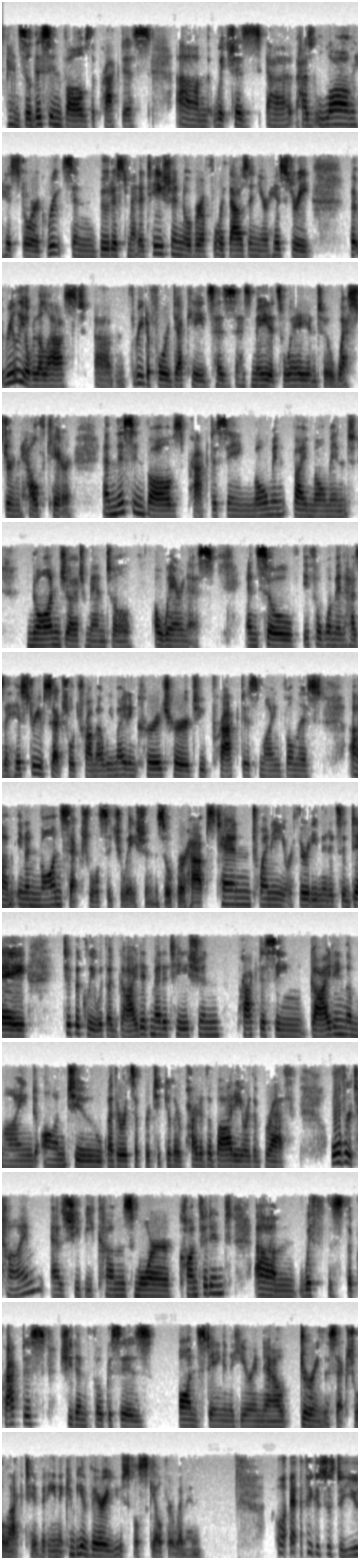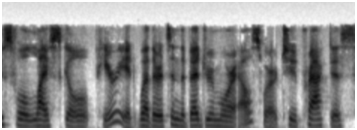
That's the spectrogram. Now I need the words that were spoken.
And so this involves the practice, um, which has uh, has long historic roots in Buddhist meditation over a four thousand year history, but really over the last um, three to four decades has has made its way into Western healthcare. And this involves practicing moment by moment, non-judgmental awareness. And so if a woman has a history of sexual trauma, we might encourage her to practice mindfulness um, in a non-sexual situation. So perhaps 10, 20, or 30 minutes a day, typically with a guided meditation practicing guiding the mind onto whether it's a particular part of the body or the breath. Over time, as she becomes more confident um, with this, the practice, she then focuses on staying in the here and now during the sexual activity. And it can be a very useful skill for women. Well, I think it's just a useful life skill, period, whether it's in the bedroom or elsewhere, to practice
